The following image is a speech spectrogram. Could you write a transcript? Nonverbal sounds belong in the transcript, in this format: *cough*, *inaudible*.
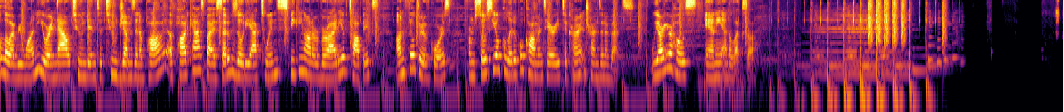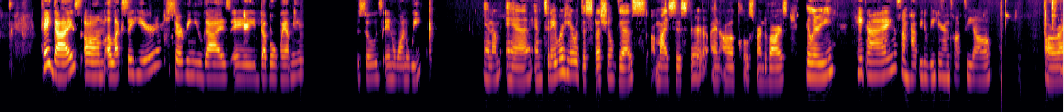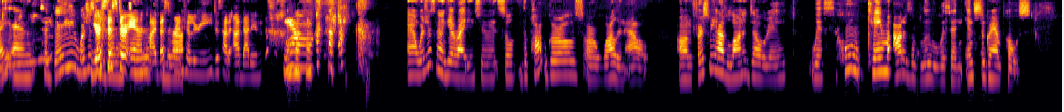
Hello, everyone. You are now tuned in to Two Gems in a Pod, a podcast by a set of Zodiac twins speaking on a variety of topics, unfiltered, of course, from socio political commentary to current trends and events. We are your hosts, Annie and Alexa. Hey guys, um Alexa here, serving you guys a double whammy episodes in one week. And I'm Anne, and today we're here with a special guest, my sister and a close friend of ours, Hillary. Hey guys, I'm happy to be here and talk to y'all. All right, and today we're just your sister and my best yeah. friend Hillary. Just had to add that in. Yeah. *laughs* *laughs* and we're just gonna get right into it. So the pop girls are wilding out. Um, first we have Lana Del Rey with who came out of the blue with an Instagram post.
